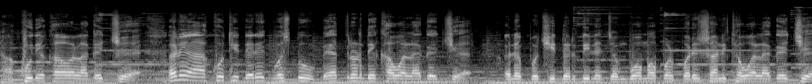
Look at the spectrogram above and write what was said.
ઝાંખું દેખાવા લાગે છે અને આંખોથી દરેક વસ્તુ બે ત્રણ દેખાવા લાગે છે. અને પછી દર્દીને જમવામાં પણ પરેશાની થવા લાગે છે,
